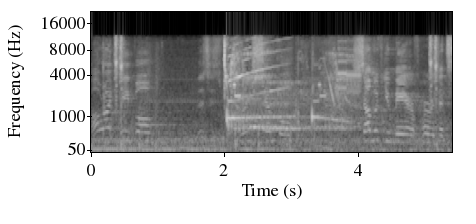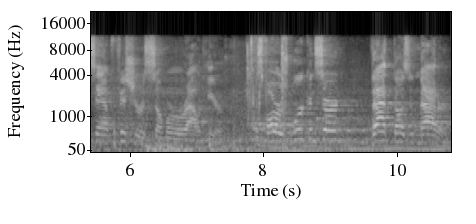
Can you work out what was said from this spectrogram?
All right, people. This is very simple. Some of you may have heard that Sam Fisher is somewhere around here. As far as we're concerned, that doesn't matter.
